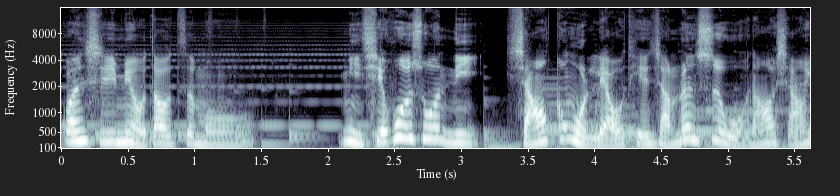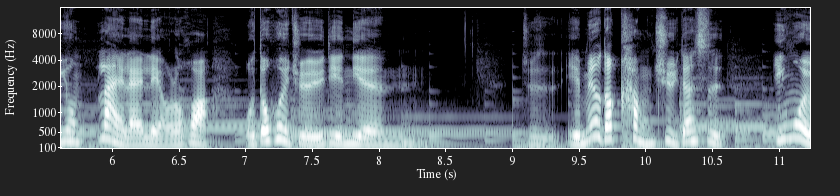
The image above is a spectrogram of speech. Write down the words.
关系没有到这么密切，或者说你想要跟我聊天，想认识我，然后想要用赖来聊的话，我都会觉得有一点点，就是也没有到抗拒，但是因为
